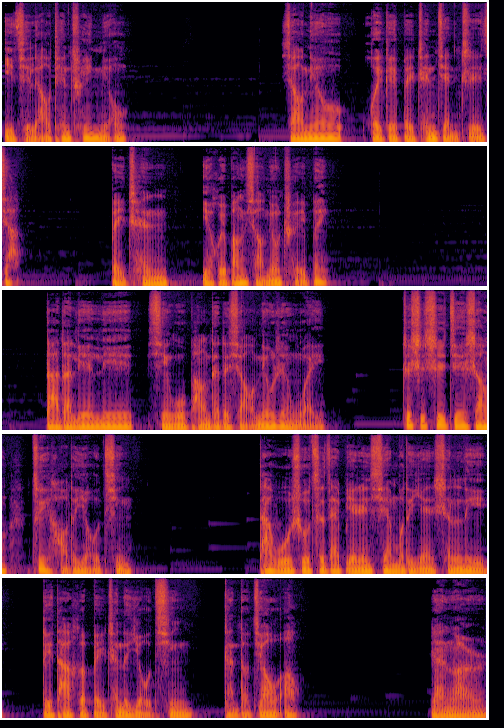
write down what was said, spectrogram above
一起聊天吹牛。小妞会给北辰剪指甲，北辰也会帮小妞捶背。大大咧咧、心无旁贷的小妞认为，这是世界上最好的友情。她无数次在别人羡慕的眼神里，对他和北辰的友情感到骄傲。然而，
